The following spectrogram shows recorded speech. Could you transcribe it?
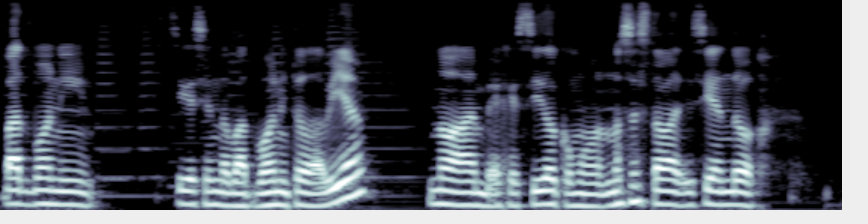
Bad Bunny sigue siendo Bad Bunny todavía. No ha envejecido como nos estaba diciendo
